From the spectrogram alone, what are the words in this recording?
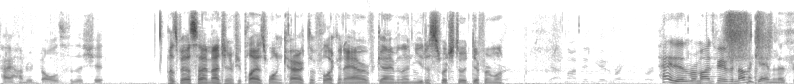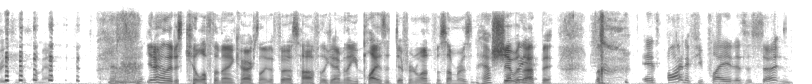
Pay a hundred dollars for this shit. I was about to say, imagine if you play as one character for like an hour of a game and then you just switch to a different one. Yeah, mom didn't get it right first. Hey, that reminds me of another game that's recently come out. You know how they just kill off the main character in like the first half of the game and then you play as a different one for some reason? How shit I would that be? It's fine if you play it as a certain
